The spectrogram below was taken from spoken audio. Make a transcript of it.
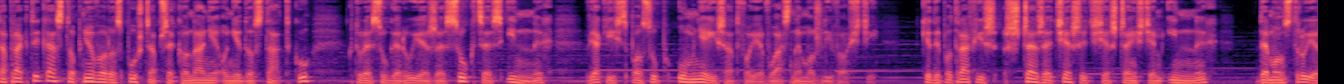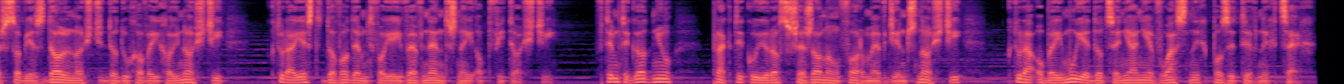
Ta praktyka stopniowo rozpuszcza przekonanie o niedostatku, które sugeruje, że sukces innych w jakiś sposób umniejsza Twoje własne możliwości. Kiedy potrafisz szczerze cieszyć się szczęściem innych, Demonstrujesz sobie zdolność do duchowej hojności, która jest dowodem Twojej wewnętrznej obfitości. W tym tygodniu praktykuj rozszerzoną formę wdzięczności, która obejmuje docenianie własnych pozytywnych cech.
